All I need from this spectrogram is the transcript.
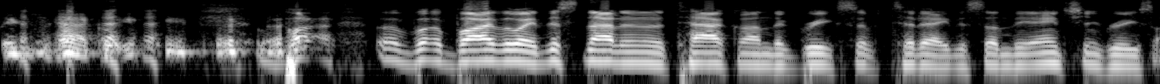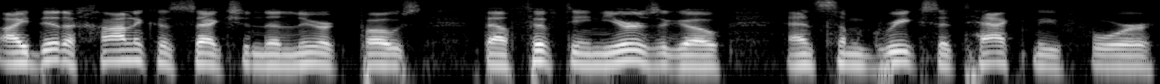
exactly. by, uh, by, the way, this is not an attack on the Greeks of today. This is on the ancient Greeks. I did a Hanukkah section in the New York Post about 15 years ago, and some Greeks attacked me for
